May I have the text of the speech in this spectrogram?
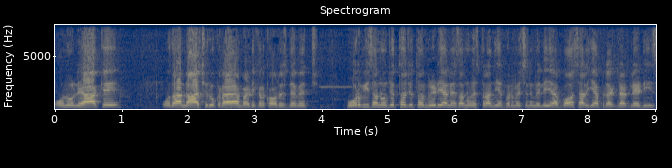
ਉਹਨੂੰ ਲਿਆ ਕੇ ਉਹਦਾ ਇਲਾਜ ਸ਼ੁਰੂ ਕਰਾਇਆ ਮੈਡੀਕਲ ਕਾਲਜ ਦੇ ਵਿੱਚ। ਹੋਰ ਵੀ ਸਾਨੂੰ ਜਿੱਥੋਂ ਜਿੱਥੋਂ ਮੀਡੀਆ ਨੇ ਸਾਨੂੰ ਇਸ ਤਰ੍ਹਾਂ ਦੀ ਇਨਫੋਰਮੇਸ਼ਨ ਮਿਲੀ ਆ, ਬਹੁਤ ਸਾਰੀਆਂ ਪ੍ਰੈਗਨੈਂਟ ਲੇਡੀਜ਼,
